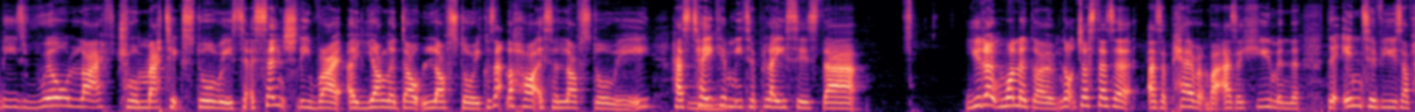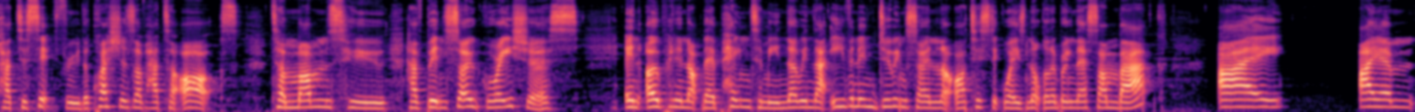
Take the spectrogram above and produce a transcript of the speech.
these real life traumatic stories to essentially write a young adult love story because at the heart it's a love story has mm. taken me to places that you don't want to go not just as a as a parent but as a human the the interviews i've had to sit through the questions i've had to ask to mums who have been so gracious in opening up their pain to me knowing that even in doing so in an artistic way is not going to bring their son back i I am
